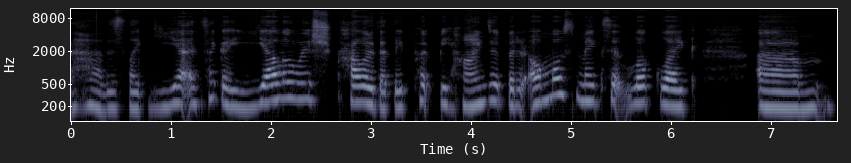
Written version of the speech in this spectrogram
uh, this like, yeah, it's like a yellowish color that they put behind it, but it almost makes it look like, um,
